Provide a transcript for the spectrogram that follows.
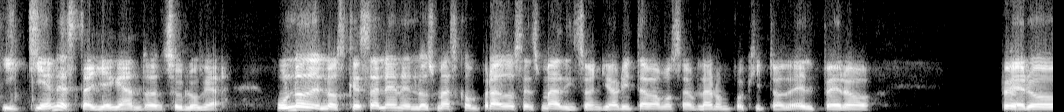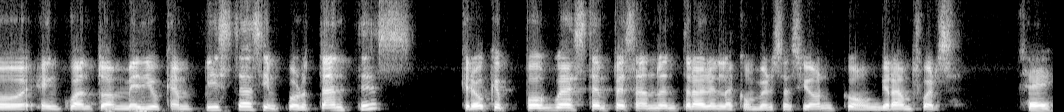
¿y quién está llegando en su lugar? Uno de los que salen en los más comprados es Madison, y ahorita vamos a hablar un poquito de él, pero, pero en cuanto a mediocampistas importantes, creo que Pogba está empezando a entrar en la conversación con gran fuerza. Sí.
